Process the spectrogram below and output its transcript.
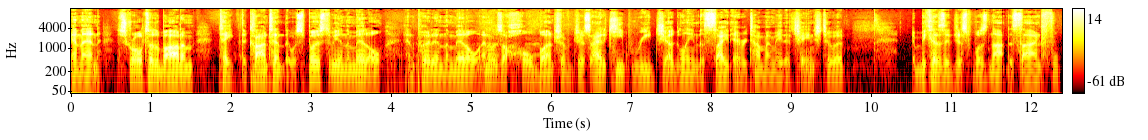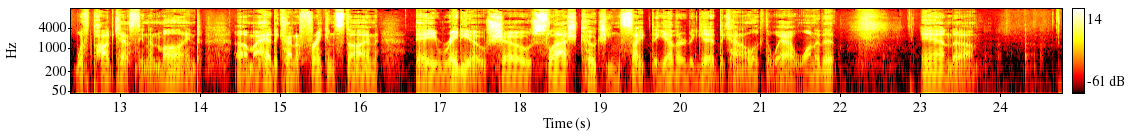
and then scroll to the bottom, take the content that was supposed to be in the middle and put it in the middle. And it was a whole bunch of just, I had to keep rejuggling the site every time I made a change to it because it just was not designed with podcasting in mind. Um, I had to kind of Frankenstein a radio show slash coaching site together to get it to kind of look the way I wanted it. And, uh,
